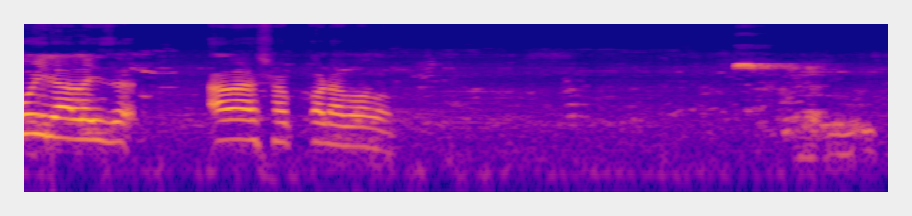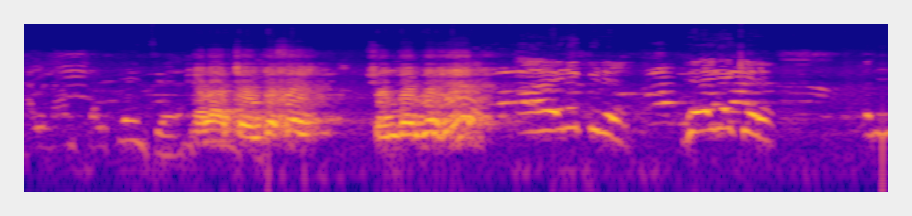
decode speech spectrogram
বইরা লাইছে সব করা বলো। খেলা চলতেছে সুন্দর করে কি রে কি রে আমি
